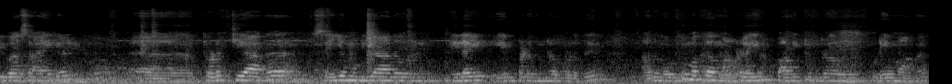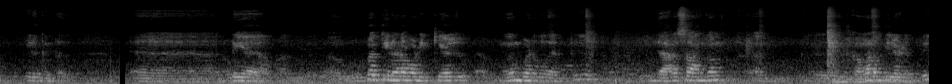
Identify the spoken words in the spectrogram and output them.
விவசாயிகள் தொடர்ச்சியாக செய்ய முடியாத ஒரு நிலை ஏற்படுகின்ற பொழுது அது ஒட்டுமொத்த மக்களையும் பாதிக்கின்ற ஒரு விடயமாக இருக்கின்றது. அதனுடைய என்னுடைய உற்பத்தி நடவடிக்கைகள் மேம்படுவதற்கு இந்த அரசாங்கம் கவனத்தில் எடுத்து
